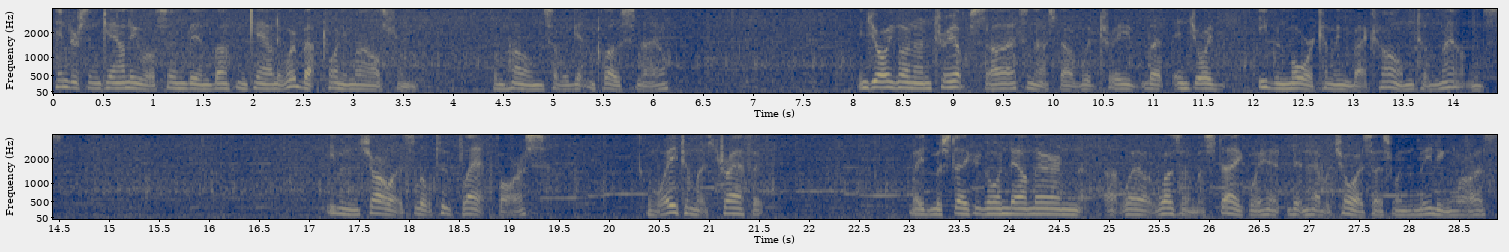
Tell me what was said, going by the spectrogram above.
Henderson County. We'll soon be in Buncombe County. We're about 20 miles from from home, so we're getting close now. Enjoy going on trips. Uh, that's a nice dogwood tree, but enjoy even more coming back home to the mountains. Even in Charlotte, it's a little too flat for us. Way too much traffic. Made the mistake of going down there, and uh, well, it wasn't a mistake. We had, didn't have a choice. That's when the meeting was.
